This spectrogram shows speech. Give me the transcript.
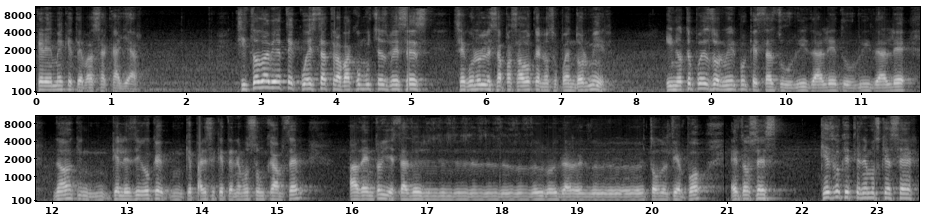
créeme que te vas a callar. Si todavía te cuesta trabajo, muchas veces seguro les ha pasado que no se pueden dormir. Y no te puedes dormir porque estás duro y dale, duro y dale, ¿no? Que, les digo que, parece que tenemos un hámster adentro y está todo el tiempo. Entonces, ¿Qué es lo que tenemos que hacer?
